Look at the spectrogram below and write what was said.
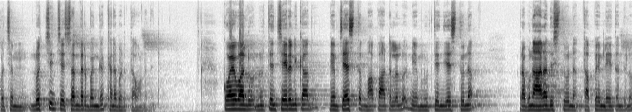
కొంచెం నొచ్చించే సందర్భంగా కనబడుతూ ఉన్నదండి. కోయవాళ్ళు నృత్యం చేయరని కాదు మేము చేస్తాం మా పాటలలో మేము నృత్యం చేస్తున్నాం. ప్రభుని ఆరాధిస్తున్నాం తప్పేం లేదు అందులో.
